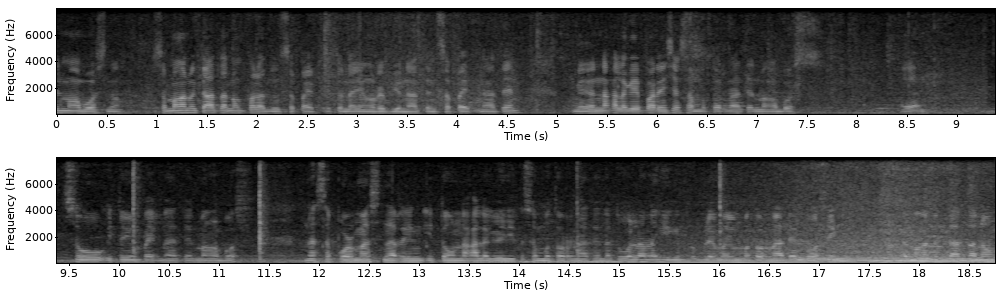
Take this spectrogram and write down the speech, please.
ayun mga boss, no. Sa mga nagtatanong pala dun sa pipe, ito na yung review natin sa pipe natin. Ngayon nakalagay pa rin siya sa motor natin mga boss. Ayan. So, ito yung pipe natin mga boss. Nasa 4 months na rin itong nakalagay dito sa motor natin at walang nagiging problema yung motor natin bossing. Sa mga nagtatanong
